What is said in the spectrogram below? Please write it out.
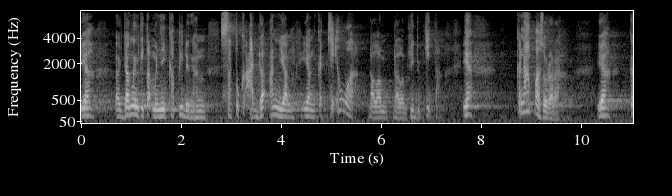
Ya, uh, jangan kita menyikapi dengan satu keadaan yang yang kecewa dalam dalam hidup kita. Ya, kenapa saudara? Ya, ke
